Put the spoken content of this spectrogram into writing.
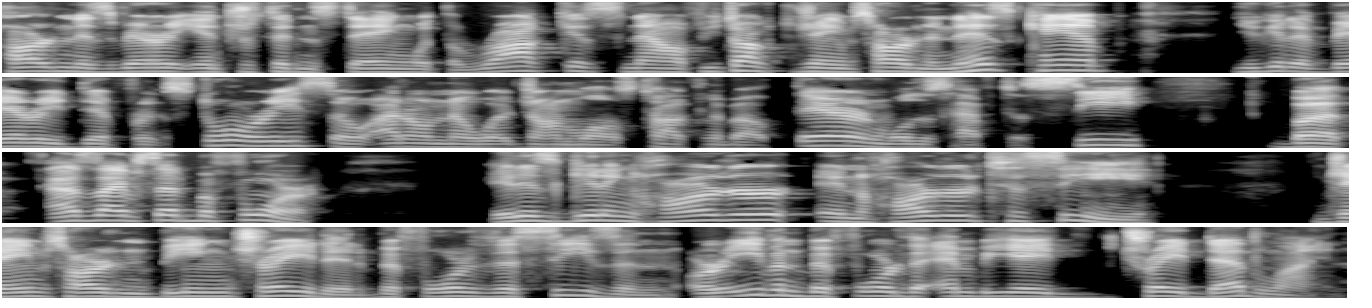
Harden is very interested in staying with the Rockets. Now, if you talk to James Harden in his camp, you get a very different story. So I don't know what John Wall is talking about there, and we'll just have to see. But as I've said before, it is getting harder and harder to see James Harden being traded before the season or even before the NBA trade deadline,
